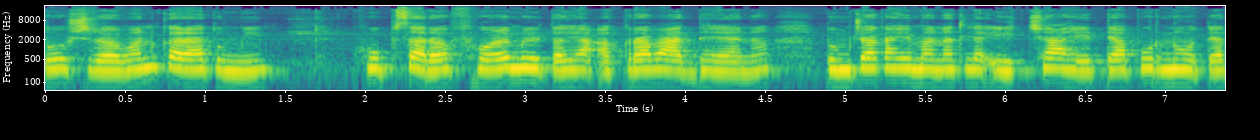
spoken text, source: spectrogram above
तो श्रवण करा तुम्ही. खूप सारं फळ मिळतं ह्या अकराव्या अध्यायानं. तुमच्या काही मनातल्या इच्छा आहेत त्या पूर्ण होत्यात.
